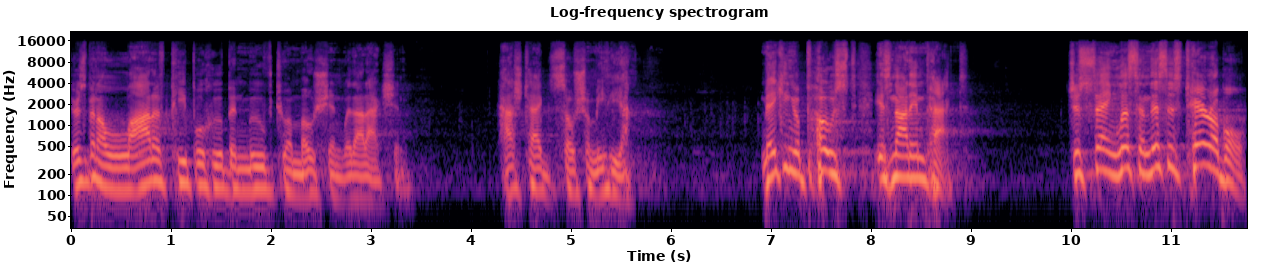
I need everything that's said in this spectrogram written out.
There's been a lot of people who have been moved to emotion without action. Hashtag social media. Making a post is not impact. Just saying, listen, this is terrible,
